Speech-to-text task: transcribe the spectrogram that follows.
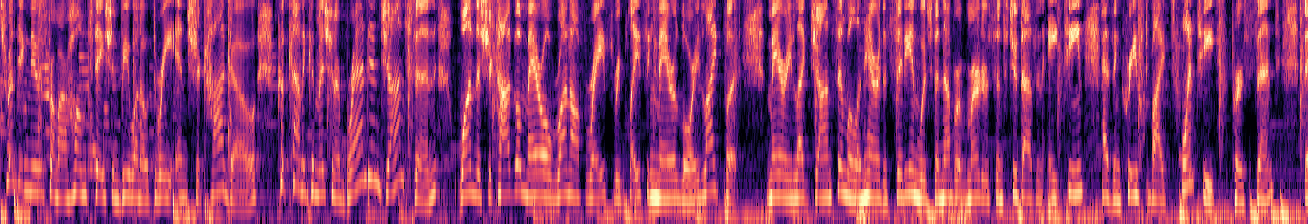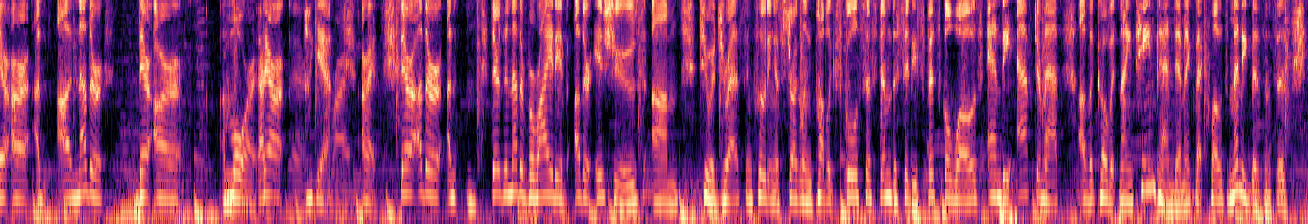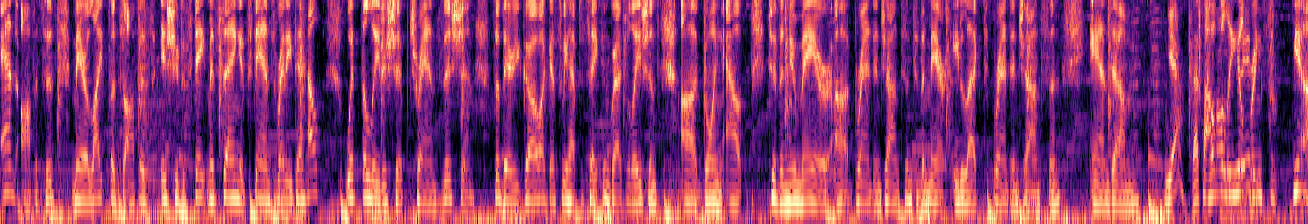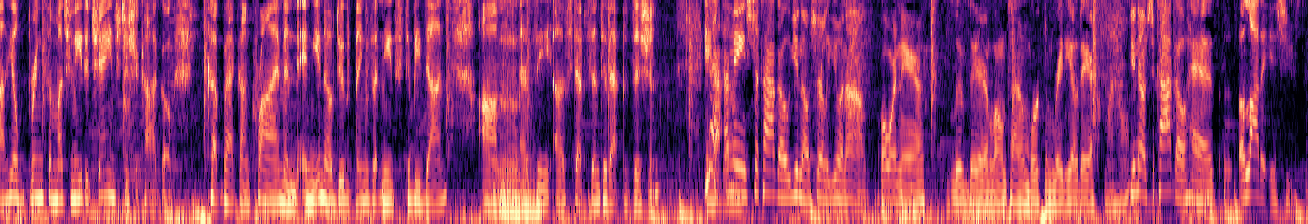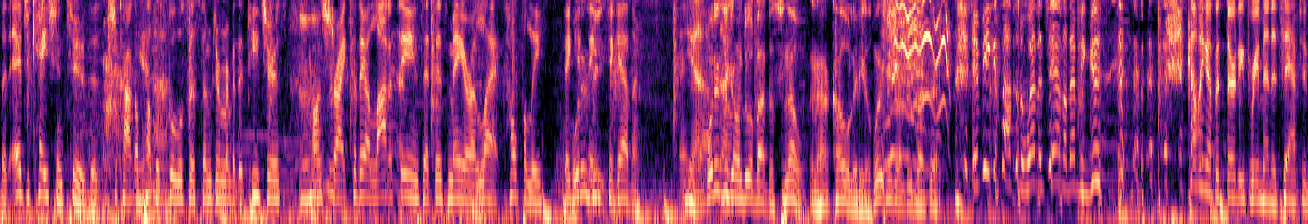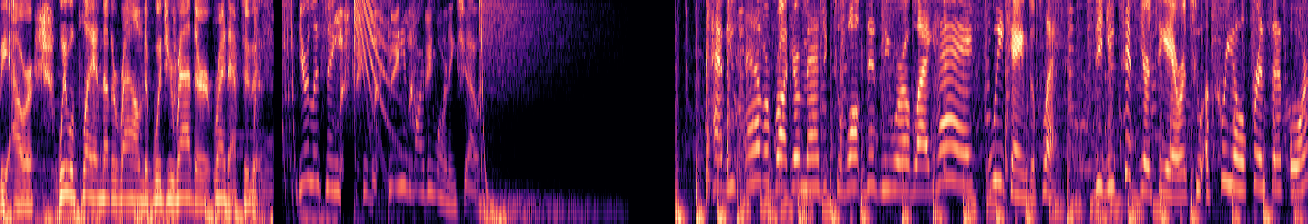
Trending news from our home station V103 in Chicago. Cook County Commissioner Brandon Johnson won the Chicago mayoral runoff race, replacing Mayor Lori Lightfoot. Mayor-elect Johnson will inherit a city in which the number of murders since 2018 has increased by 20%. There are a, another, there are more. There are, yeah. Variety. All right. There are other, there's another variety of other issues um, to address, including a struggling public school system, the city's fiscal woes, and the aftermath of the COVID-19 pandemic that closed many businesses and offices. Mayor Lightfoot's office issued a statement saying it stands ready to help with the leadership transition. So there you go. I guess we have to say congratulations uh, going out to the new mayor, uh, Brandon Johnson to the mayor elect Brandon Johnson, and um, yeah, that's hopefully he'll city. bring some. Yeah, he'll bring some much needed change to Chicago, cut back on crime, and and you know do the things that needs to be done um, mm-hmm. as he uh, steps into that position. Yeah, and, um, I mean Chicago. You know, Shirley, you and I born there, lived there a long time, worked in radio there. My home. You know, Chicago has a lot of issues, but education too. The Chicago yeah. public school system. Do you remember the teachers mm-hmm. on strike? So there are a lot of things that this mayor elect. Hopefully, they get things he, together. Yeah. Uh, what is so. he gonna do about the snow and how cold it is? What is he gonna do about that? if he could talk to the Weather Channel, that'd be good. Coming up in 33 minutes after the hour, we will play another round of Would You Rather right after this. You're listening to the Steve Harvey Morning Show. Have you ever brought your magic to Walt Disney World like, hey, we came to play? Did you tip your tiara to a Creole princess or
